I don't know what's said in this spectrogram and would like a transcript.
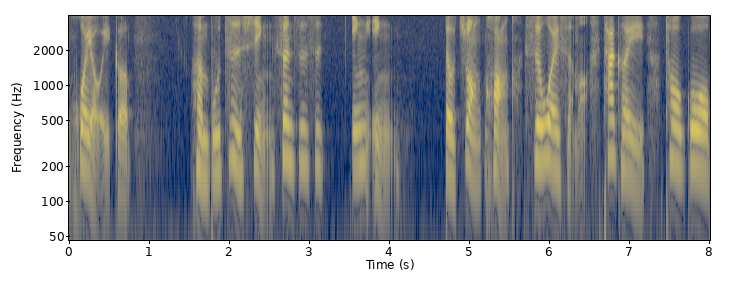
会有一个很不自信，甚至是阴影的状况，是为什么？他可以透过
